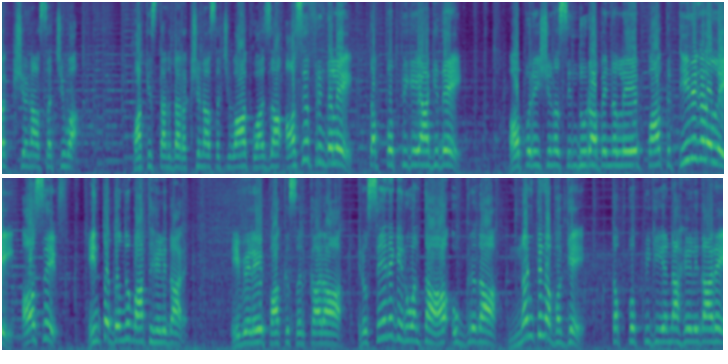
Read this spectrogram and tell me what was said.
ರಕ್ಷಣಾ ಸಚಿವ. ಪಾಕಿಸ್ತಾನದ ರಕ್ಷಣಾ ಸಚಿವ ಕ್ವಾಜಾ ಆಸಿಫ್ರಿಂದಲೇ ತಪ್ಪೊಪ್ಪಿಗೆಯಾಗಿದೆ. ಆಪರೇಷನ್ ಸಿಂಧೂರ ಬೆನ್ನಲ್ಲೇ ಪಾಕ್ ಟಿವಿಗಳಲ್ಲಿ ಆಸಿಫ್ ಇಂಥದ್ದೊಂದು ಮಾತು ಹೇಳಿದ್ದಾರೆ. ಈ ವೇಳೆ ಪಾಕ್ ಸರ್ಕಾರ ಇನ್ನು ಸೇನೆಗೆ ಇರುವಂತಹ ಉಗ್ರದ ನಂಟಿನ ಬಗ್ಗೆ ತಪ್ಪೊಪ್ಪಿಗೆಯನ್ನ ಹೇಳಿದ್ದಾರೆ.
